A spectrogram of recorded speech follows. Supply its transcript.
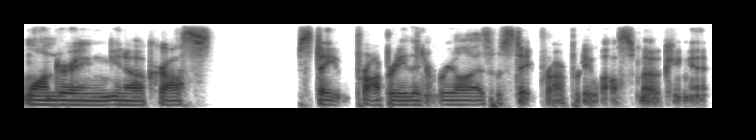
wandering, you know, across state property they didn't realize was state property while smoking it.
